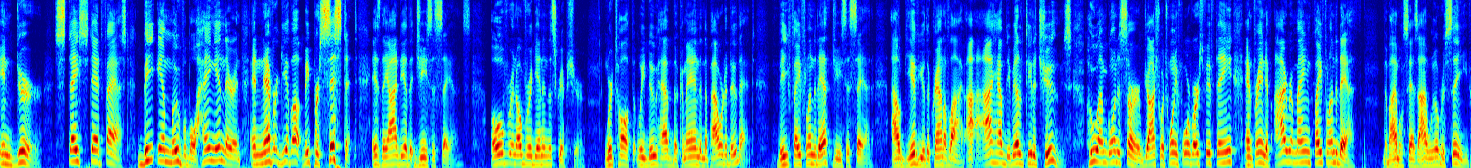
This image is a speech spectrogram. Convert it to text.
endure, stay steadfast, be immovable, hang in there and, and never give up, be persistent, is the idea that Jesus says. Over and over again in the Scripture, we're taught that we do have the command and the power to do that. Be faithful unto death, Jesus said. I'll give you the crown of life. I, I, have the ability to choose who I'm going to serve. Joshua 24, verse 15. And friend, if I remain faithful unto death, the Bible says I will receive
